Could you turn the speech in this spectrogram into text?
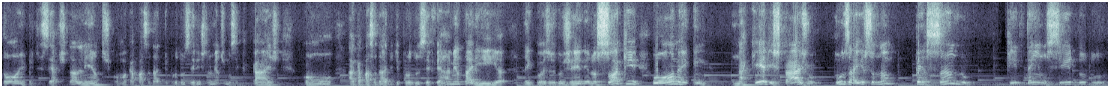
dons, de certos talentos, como a capacidade de produzir instrumentos musicais, como a capacidade de produzir ferramentaria né, e coisas do gênero. Só que o homem, naquele estágio, usa isso não pensando que tenham sido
